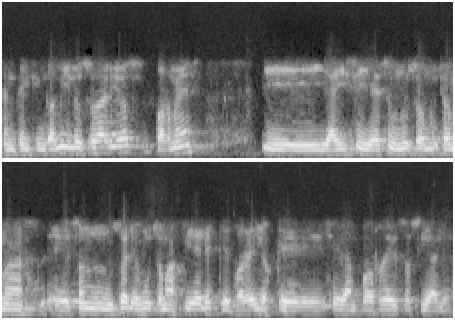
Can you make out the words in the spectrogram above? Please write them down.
65.000 usuarios por mes y ahí sí, es un uso mucho más, eh, son usuarios mucho más fieles que por ahí los que llegan por redes sociales.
